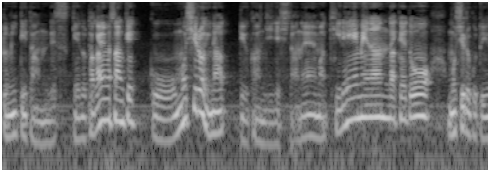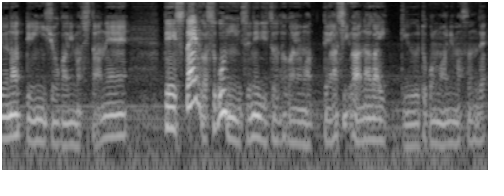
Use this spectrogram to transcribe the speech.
と見てたんですけど、高山さん結構面白いなっていう感じでしたね。まあ、綺麗めなんだけど、面白いこと言うなっていう印象がありましたね。で、スタイルがすごいいいんですよね、実は高山って。足が長いっていうところもありますんで。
